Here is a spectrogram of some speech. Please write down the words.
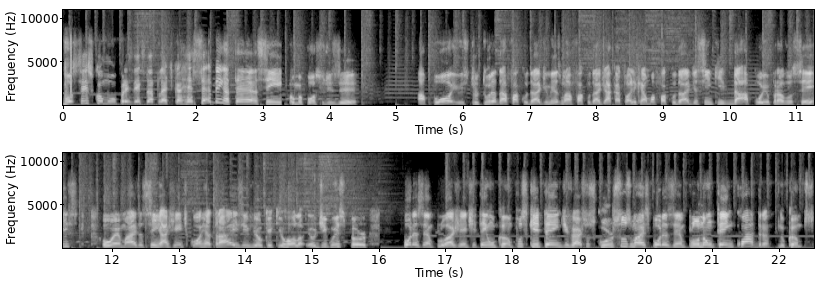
Vocês, como presidentes da Atlética, recebem até, assim, como eu posso dizer, apoio, estrutura da faculdade mesmo? A faculdade, a Católica é uma faculdade, assim, que dá apoio pra vocês? Ou é mais, assim, a gente corre atrás e vê o que que rola? Eu digo isso por... Por exemplo, a gente tem um campus que tem diversos cursos, mas, por exemplo, não tem quadra no campus.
